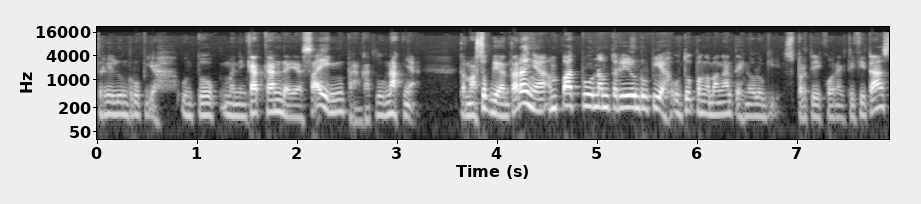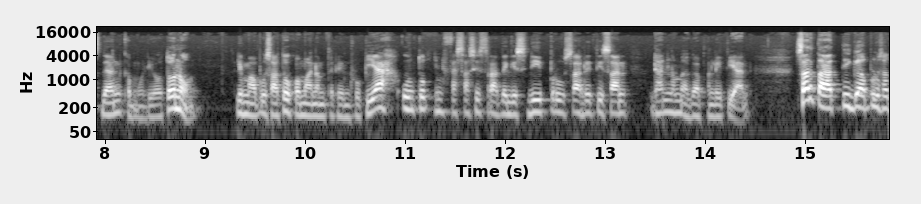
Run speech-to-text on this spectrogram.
triliun rupiah untuk meningkatkan daya saing perangkat lunaknya. Termasuk di antaranya 46 triliun rupiah untuk pengembangan teknologi seperti konektivitas dan kemudi otonom. 51,6 triliun rupiah untuk investasi strategis di perusahaan ritisan dan lembaga penelitian. Serta 31,2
